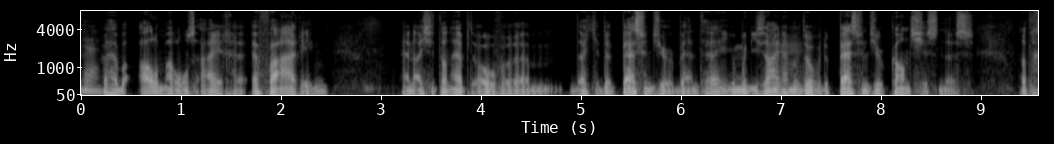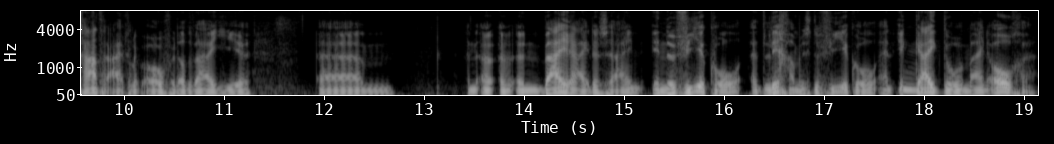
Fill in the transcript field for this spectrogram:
ja. We hebben allemaal onze eigen ervaring. En als je het dan hebt over ehm, dat je de passenger bent, hè, in Human Design hebben we het Mm. over de passenger consciousness. Dat gaat er eigenlijk over dat wij hier ehm, een, een, een bijrijder zijn in de vehicle. Het lichaam is de vehicle en ik Mm. kijk door mijn ogen.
